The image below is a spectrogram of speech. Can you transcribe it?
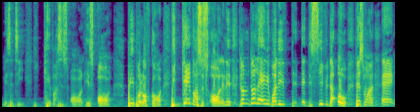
Mr. T, he gave us his all, his all. People of God, he gave us his all. And don't, don't let anybody deceive you that, oh, this one, eh,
